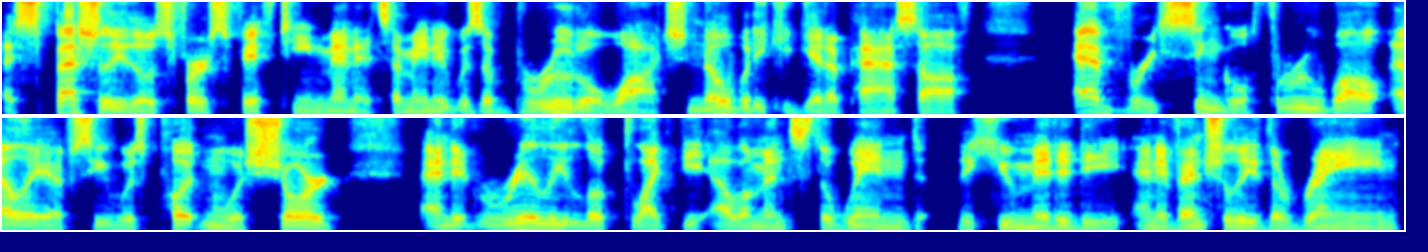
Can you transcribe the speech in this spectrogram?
especially those first 15 minutes, I mean, it was a brutal watch. Nobody could get a pass off. Every single through ball LAFC was putting was short. And it really looked like the elements, the wind, the humidity, and eventually the rain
